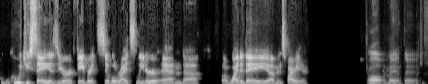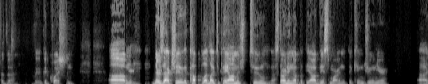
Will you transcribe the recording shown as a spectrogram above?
who would you say is your favorite civil rights leader, and uh, uh why did they um, inspire you? Oh man, thank you for the, the good question. Um, there's actually a couple I'd like to pay homage to, uh, starting up with the obvious Martin Luther King Jr., uh,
